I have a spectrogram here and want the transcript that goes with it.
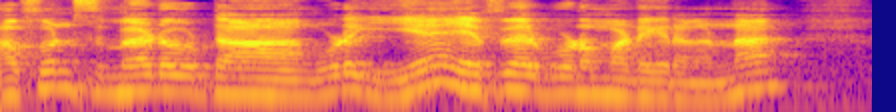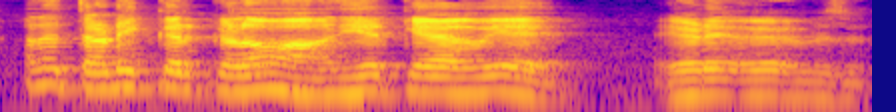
அஃபென்ஸ் மேட் அவுட் ஆனால் கூட ஏன் எஃப்ஐஆர் போட மாட்டேங்கிறாங்கன்னா அந்த தடைக்கற்களும் அது இயற்கையாகவே எடை-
